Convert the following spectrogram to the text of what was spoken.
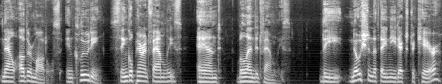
now other models, including single parent families, and blended families. The notion that they need extra care,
